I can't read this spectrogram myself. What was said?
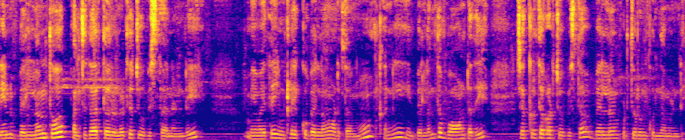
నేను బెల్లంతో పంచదారతో రెండుతో చూపిస్తానండి. మేమైతే ఇంట్లో ఎక్కువ బెల్లం వాడతాము. కానీ బెల్లంతో బాగుంటుంది. చక్కెరతో కూడా చూపిస్తా. బెల్లం ఇప్పుడు తురుముకుందామండి.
